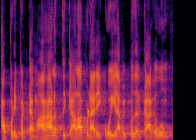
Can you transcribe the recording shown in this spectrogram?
அப்படிப்பட்ட மாகாணத்து காலாப்படாரி கோயில் அமைப்பதற்காகவும்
